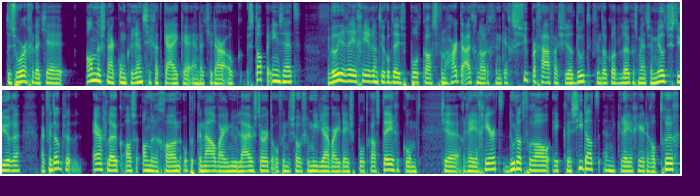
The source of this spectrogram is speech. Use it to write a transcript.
te zorgen dat je anders naar concurrentie gaat kijken en dat je daar ook stappen in zet. Wil je reageren natuurlijk op deze podcast? Van harte uitgenodigd. Vind ik echt super gaaf als je dat doet. Ik vind het ook wel leuk als mensen een mailtje sturen. Maar ik vind het ook erg leuk als anderen gewoon op het kanaal waar je nu luistert of in de social media waar je deze podcast tegenkomt, je reageert. Doe dat vooral. Ik eh, zie dat en ik reageer erop terug.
